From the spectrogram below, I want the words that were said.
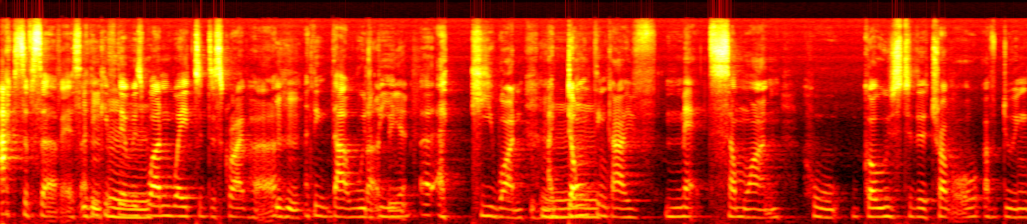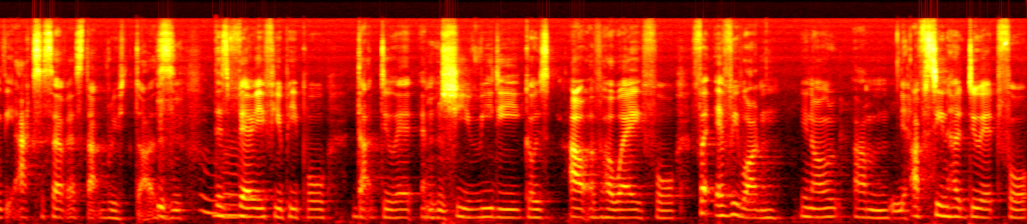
acts of service. I think if there was one way to describe her, I think that would That would be, be a, a key one. I don't think I've met someone who goes to the trouble of doing the acts of service that Ruth does. There's very few people that do it, and she really goes out of her way for for everyone. You know, um, Yeah. I've seen her do it for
